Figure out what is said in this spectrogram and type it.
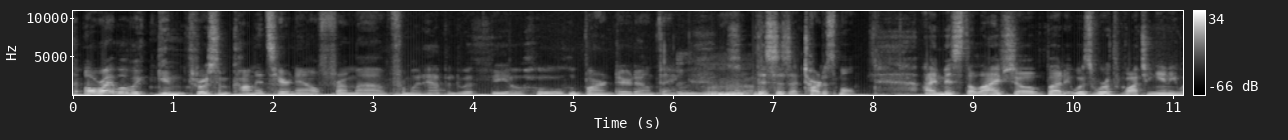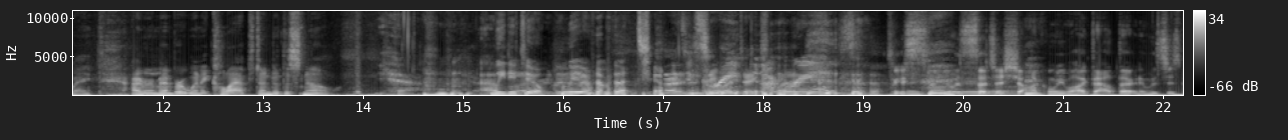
like, All right. Well, we can throw some comments here now from uh, from what happened with the uh, whole hoop barn teardown thing. So this is a TARDIS mole. I missed the live show, but it was worth watching anyway. I remember when it collapsed under the snow. Yeah, We do too. We remember that too. Excited to see what in takes our place. brains. we were so- it was such a shock when we walked out there and it was just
